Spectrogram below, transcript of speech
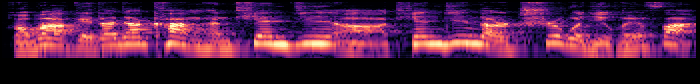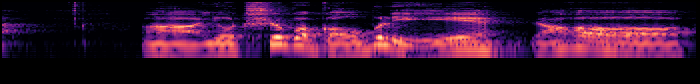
好吧，给大家看看天津啊，天津倒是吃过几回饭啊，有吃过狗不理，然后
